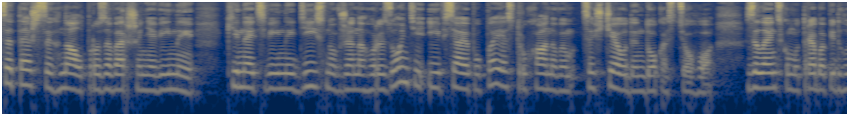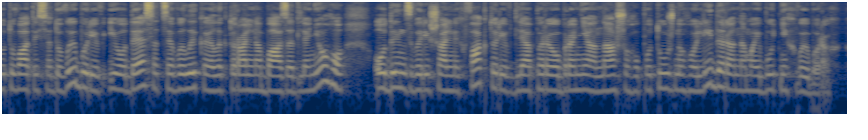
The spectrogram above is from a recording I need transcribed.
це теж сигнал про завершення війни. Кінець війни дійсно вже на горизонті, і вся епопея з Трухановим це ще один доказ цього. Зеленському треба підготуватися до виборів, і Одеса це велика електоральна база для нього. Один з вирішальних факторів для переобрання нашого потужного лідера на майбутніх виборах.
